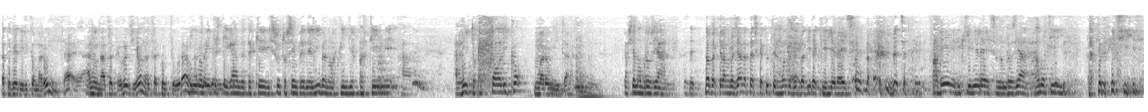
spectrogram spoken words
categoria di rito maronita, eh, hanno un'altra teologia, un'altra cultura. Minimamente spiegando perché è vissuto sempre nel Libano e quindi appartiene a, al rito cattolico maronita. Noi siamo ambrosiani. Sì. No, perché l'ambrosiano pensa che tutto il mondo debba dire Kyrie eleison. No, invece... Fa bene di Kyrie eleison, l'ambrosiano, ha motivi precisi.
